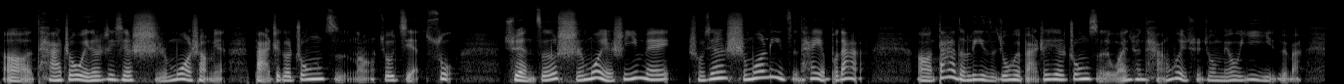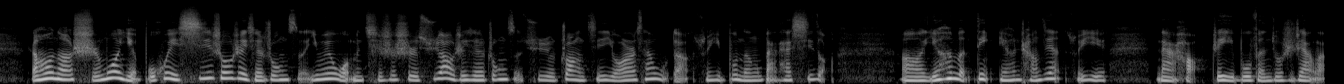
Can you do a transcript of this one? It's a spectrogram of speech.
呃，它周围的这些石墨上面，把这个中子呢就减速。选择石墨也是因为，首先石墨粒子它也不大。啊，大的粒子就会把这些中子完全弹回去，就没有意义，对吧？然后呢，石墨也不会吸收这些中子，因为我们其实是需要这些中子去撞击铀二三五的，所以不能把它吸走。嗯，也很稳定，也很常见。所以，那好，这一部分就是这样了。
